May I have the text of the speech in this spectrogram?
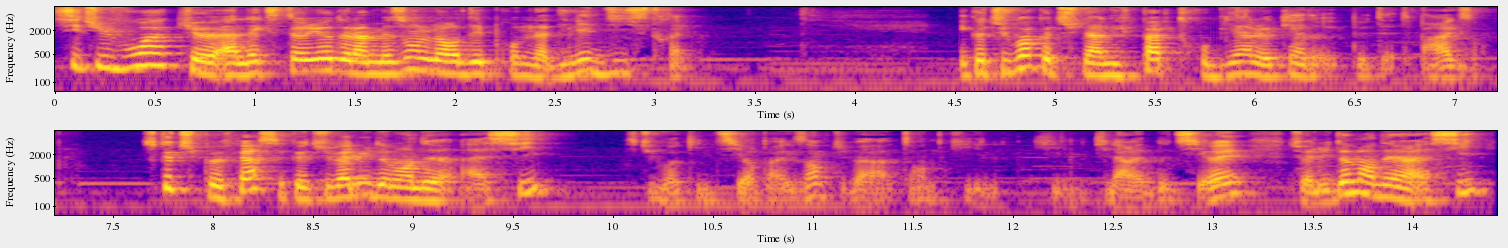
si tu vois qu'à l'extérieur de la maison, lors des promenades, il est distrait, et que tu vois que tu n'arrives pas trop bien à le cadrer, peut-être, par exemple. Ce que tu peux faire, c'est que tu vas lui demander un assis. Si tu vois qu'il tire, par exemple, tu vas attendre qu'il arrête de tirer. Tu vas lui demander un assis.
